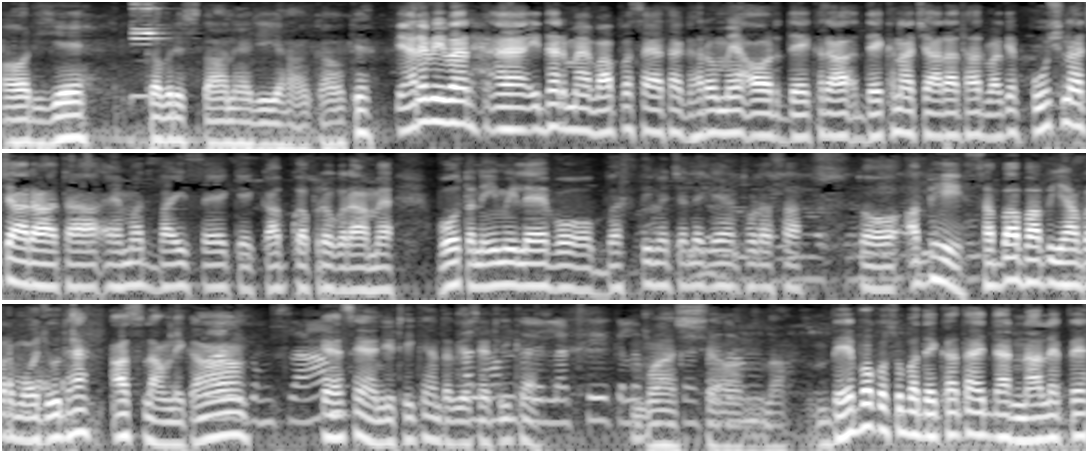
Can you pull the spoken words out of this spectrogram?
और ये कब्रिस्तान है जी यहाँ का ओके? प्यारे वीवर इधर मैं वापस आया था घरों में और देख रहा देखना चाह रहा था और बल्कि पूछना चाह रहा था अहमद भाई से कि कब का प्रोग्राम है। वो तो नहीं मिले वो बस्ती में चले गए हैं थोड़ा सा। तो अभी सबा भाभी यहाँ पर मौजूद है। अस्सलाम वालेकुम। कैसे हैं जी? ठीक हैं? तबीयत से ठीक है। माशाल्लाह। बेबो को सुबह देखा था इधर नाले पे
